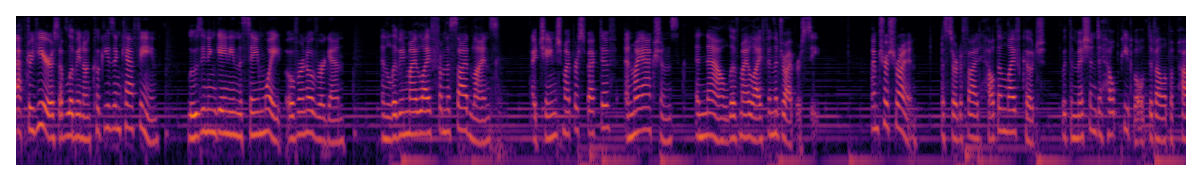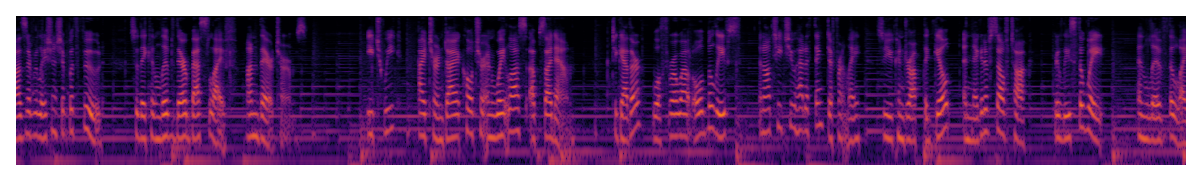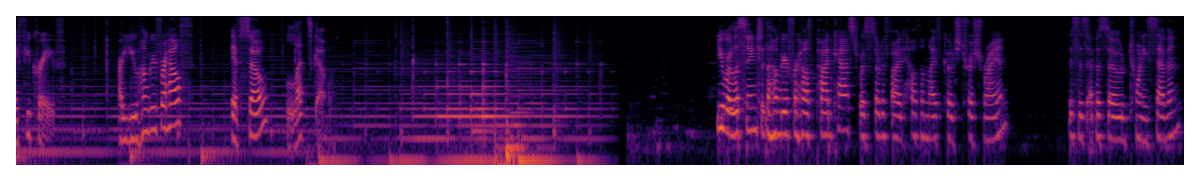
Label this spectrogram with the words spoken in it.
After years of living on cookies and caffeine, losing and gaining the same weight over and over again, and living my life from the sidelines, I changed my perspective and my actions and now live my life in the driver's seat. I'm Trish Ryan, a certified health and life coach with the mission to help people develop a positive relationship with food so they can live their best life on their terms. Each week, I turn diet culture and weight loss upside down. Together, we'll throw out old beliefs and I'll teach you how to think differently so you can drop the guilt and negative self talk, release the weight, and live the life you crave. Are you hungry for health? If so, let's go. You are listening to the Hungry for Health podcast with certified health and life coach Trish Ryan. This is episode 27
